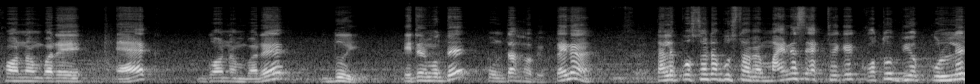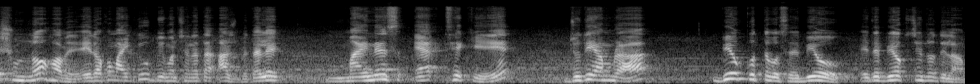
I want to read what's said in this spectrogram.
খ নম্বরে এক, গ নম্বরে দুই। এটার মধ্যে কোনটা হবে? তাই না? তাহলে প্রশ্নটা বুঝতে হবে, মাইনাস এক থেকে কত বিয়োগ করলে শূন্য হবে? এরকম আইকিউ বিমান সেনাতে আসবে। তাহলে মাইনাস এক থেকে যদি আমরা বিয়োগ করতে বসে বিয়োগ। এই যে বিয়োগ চিহ্ন দিলাম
